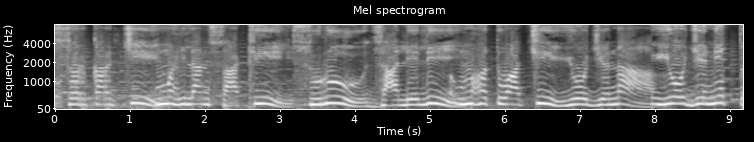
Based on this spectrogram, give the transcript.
सरकारची महिलांसाठी सुरू झालेली महत्वाची योजना. योजनेत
